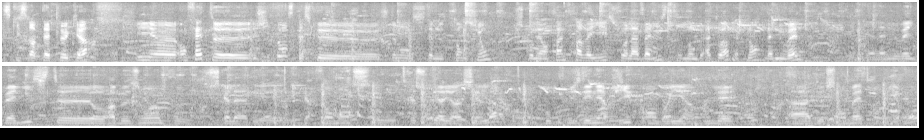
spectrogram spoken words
ce qui sera peut-être le cas. Et euh, en fait, euh, j'y pense parce que justement, au système de tension, puisqu'on est en train de travailler sur la baliste, donc à toi maintenant, la nouvelle. La nouvelle baliste euh, aura besoin, a des, des performances très supérieures à celle-là, beaucoup plus d'énergie pour envoyer un boulet à 200 mètres environ.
